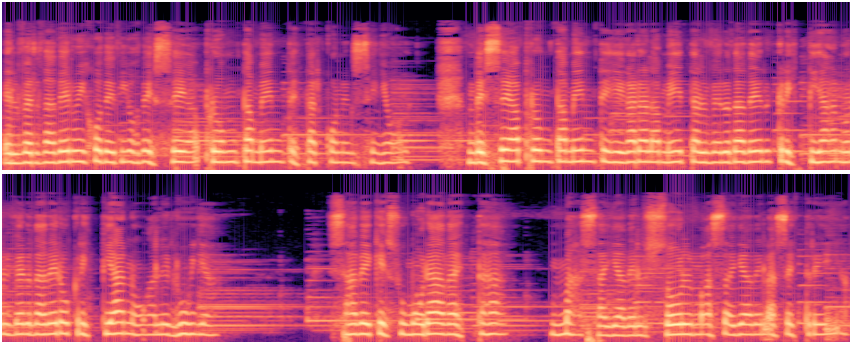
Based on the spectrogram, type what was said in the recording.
El verdadero Hijo de Dios desea prontamente estar con el Señor. Desea prontamente llegar a la meta. El verdadero cristiano, el verdadero cristiano, aleluya. Sabe que su morada está más allá del sol, más allá de las estrellas.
